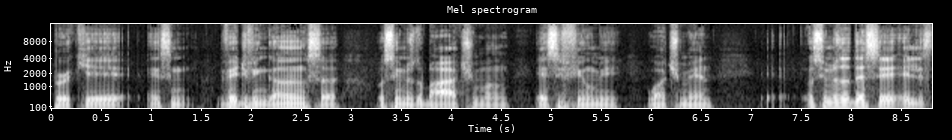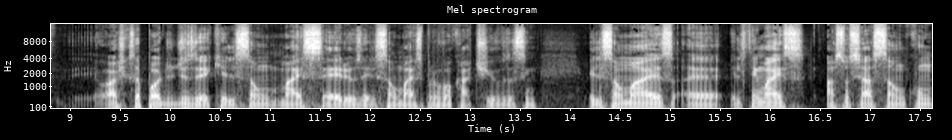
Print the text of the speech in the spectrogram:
porque assim, V de Vingança, os filmes do Batman, esse filme Watchmen, os filmes da DC, eles eu acho que você pode dizer que eles são mais sérios, eles são mais provocativos, assim. Eles são mais. É, eles têm mais associação com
